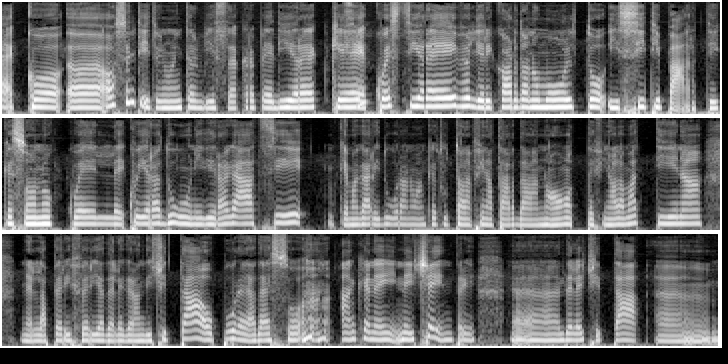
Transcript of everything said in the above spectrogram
Ecco, eh, ho sentito in un'intervista Crepe dire che Sì. questi rave gli ricordano molto i city party, che sono quelle- quei raduni di ragazzi che magari durano anche tutta la, fino a tarda notte, fino alla mattina, nella periferia delle grandi città, oppure adesso anche nei, nei centri eh, delle città eh,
